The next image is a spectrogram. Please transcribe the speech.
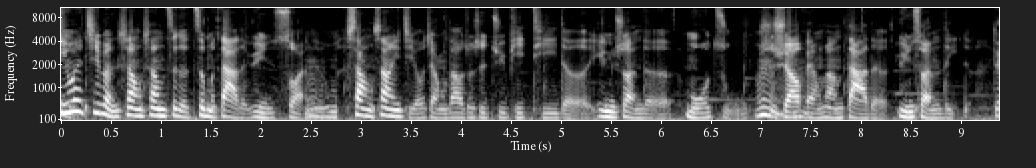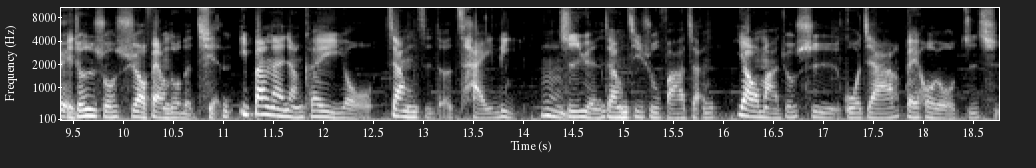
因为基本上像这个这么大的运算，嗯、上上一集有讲到，就是 GPT 的运算的模组是需要非常非常大的运算力的。对，也就是说需要非常多的钱。一般来讲，可以有这样子的财力，嗯，支援这样技术发展，要么就是国家背后有支持，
